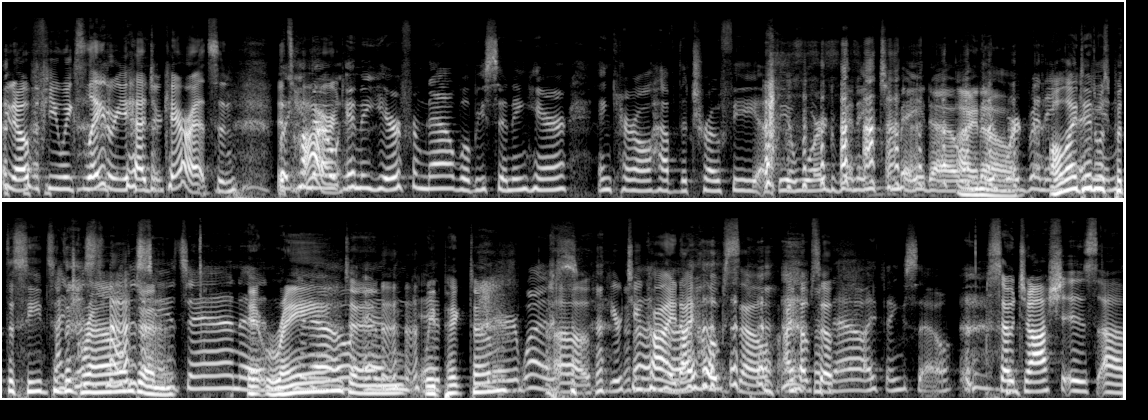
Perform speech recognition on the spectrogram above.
you know a few weeks later you had your carrots and it's but you hard know, in a year from now, we'll be sitting here, and Carole have the trophy of the award-winning tomato. I know. award-winning- All I did was mean, put the seeds in I the just ground put the and in, and it you rained know, and we it- picked 'em. There it was. oh you're too kind i hope so i hope so no, I think so. So Josh is um,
